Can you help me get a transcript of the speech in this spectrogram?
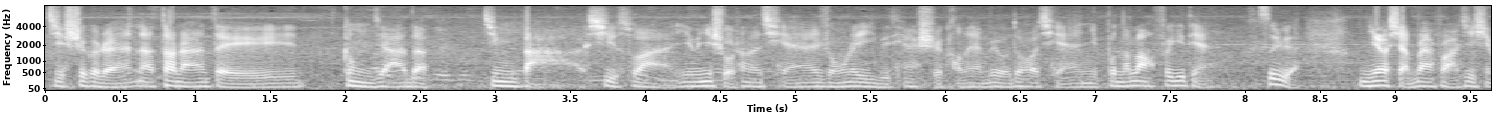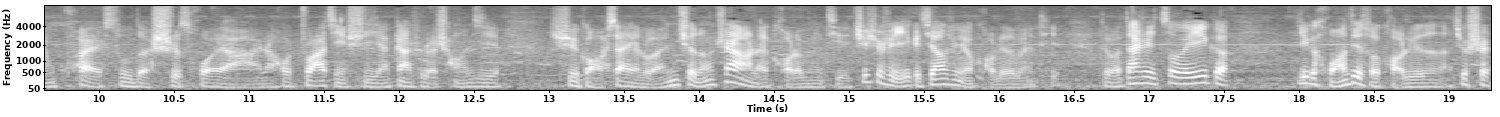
几十个人，那当然得更加的精打细算，因为你手上的钱融了一笔天使，可能也没有多少钱，你不能浪费一点资源，你要想办法进行快速的试错呀，然后抓紧时间干出来成绩，去搞下一轮，你只能这样来考虑问题，这就是一个将军要考虑的问题，对吧？但是作为一个一个皇帝所考虑的呢，就是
